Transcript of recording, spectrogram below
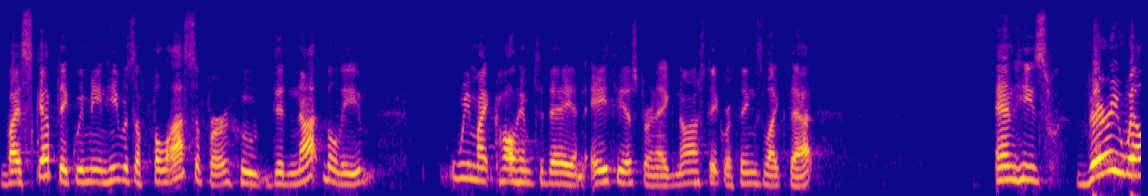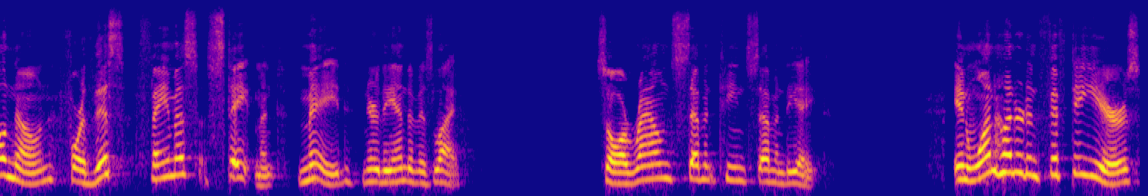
By skeptic, we mean he was a philosopher who did not believe, we might call him today an atheist or an agnostic or things like that. And he's very well known for this famous statement made near the end of his life. So around 1778. In 150 years,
